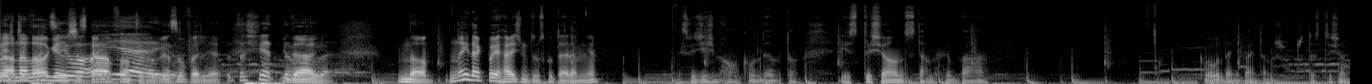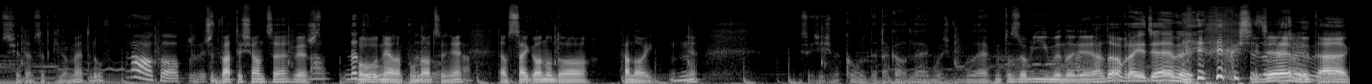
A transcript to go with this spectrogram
no, analogiem wszystko, to w ogóle super, nie? No to świetne Idealnie. No, no i tak pojechaliśmy tym skuterem, nie? I stwierdziliśmy, o kurde, bo to jest tysiąc tam chyba... Kurde, nie pamiętam już, czy to jest 1700 kilometrów? No około, Czy, czy 2000, wiesz, no, południa na północy, dwóch, nie? No. Tam z Saigonu do Hanoi, mhm. nie? I stwierdziliśmy, kurde, taka odległość w ogóle, jak my to zrobimy, no nie, ale dobra, jedziemy. jedziemy, no. tak.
